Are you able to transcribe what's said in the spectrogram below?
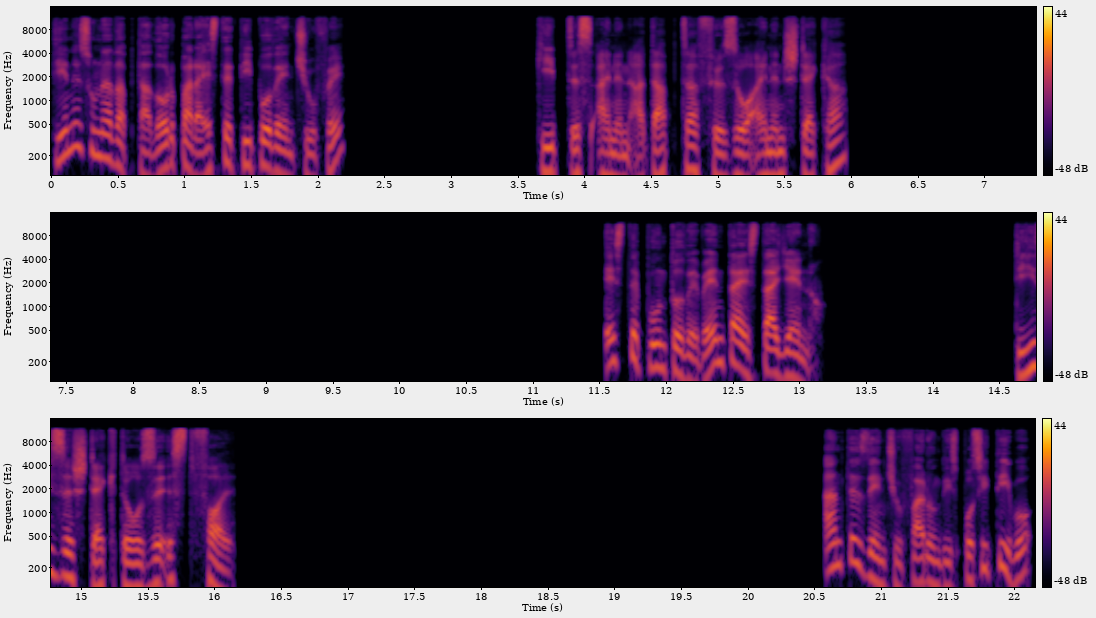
¿Tienes un adaptador para este tipo de enchufe? Gibt es einen Adapter für so einen Stecker? Este punto de venta está lleno. Diese Steckdose ist voll. Antes de enchufar un dispositivo,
